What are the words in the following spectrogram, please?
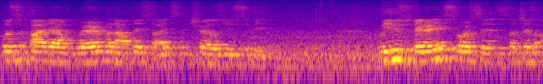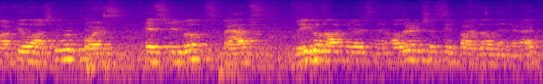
was to find out where Lenape sites and trails used to be. We used various sources such as archaeological reports, history books, maps, legal documents, and other interesting finds on the internet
